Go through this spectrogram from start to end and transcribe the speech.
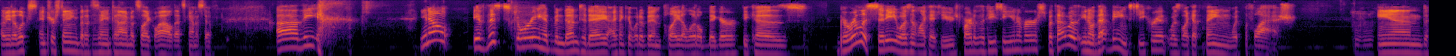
I mean, it looks interesting, but at the same time, it's like, wow, that's kind of stuff. Uh, the, you know, if this story had been done today, I think it would have been played a little bigger because Gorilla City wasn't like a huge part of the DC universe, but that was, you know, that being secret was like a thing with the Flash. And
